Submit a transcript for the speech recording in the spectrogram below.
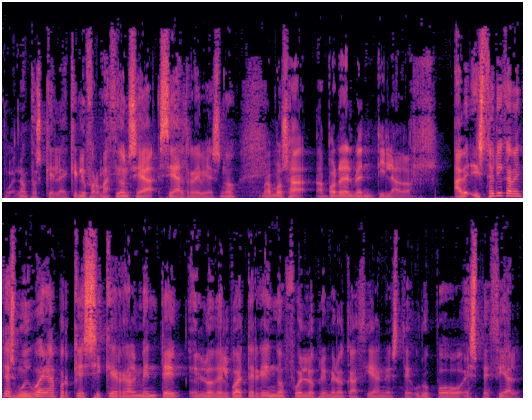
bueno, pues que la, que la información sea, sea al revés, ¿no? Vamos a, a poner el ventilador. A ver, históricamente es muy buena porque sí que realmente eh, lo del Watergate no fue lo primero que hacían este grupo especial.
